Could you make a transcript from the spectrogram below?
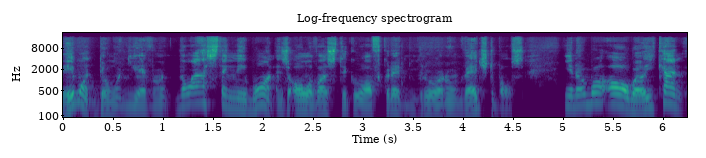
They want don't want you everyone. The last thing they want is all of us to go off grid and grow our own vegetables. You know what? Oh well, you can't.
